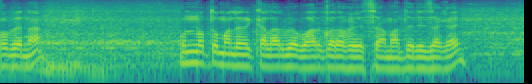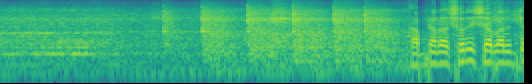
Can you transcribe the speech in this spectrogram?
হবে না। উন্নত মানের কালার ব্যবহার করা হয়েছে আমাদের এই জায়গায়। আপনারা সরিষা বাড়িতে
